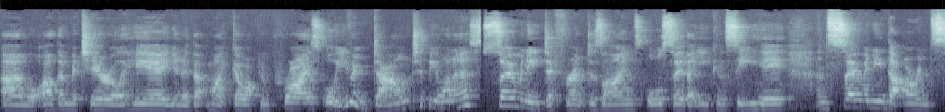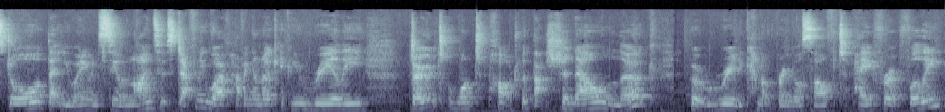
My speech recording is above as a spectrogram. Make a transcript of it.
um, or other material here, you know, that might go up in price or even down to be honest. So many different designs also that you can see here and so many that are in store that you won't even see online. So it's definitely worth having a look if you really don't want to part with that Chanel look but really cannot bring yourself to pay for it fully.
